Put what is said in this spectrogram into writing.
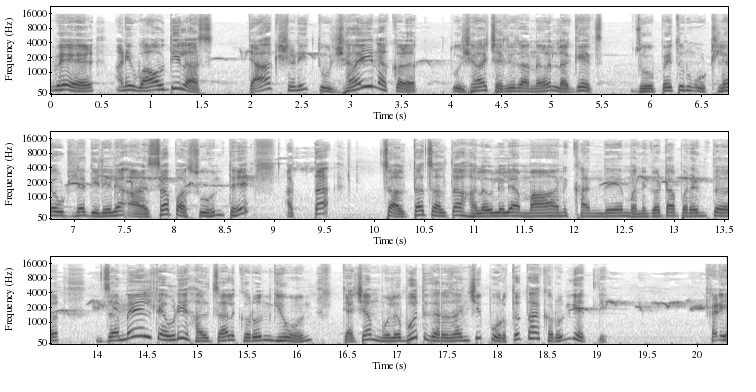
वेळ आणि वाव दिलास त्या क्षणी तुझ्याही नकळत तुझ्या शरीरानं लगेच झोपेतून उठल्या उठल्या दिलेल्या आळसापासून ते आत्ता चालता चालता हलवलेल्या मान खांदे मनगटापर्यंत जमेल तेवढी हालचाल करून घेऊन त्याच्या मूलभूत गरजांची पूर्तता करून घेतली. आणि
